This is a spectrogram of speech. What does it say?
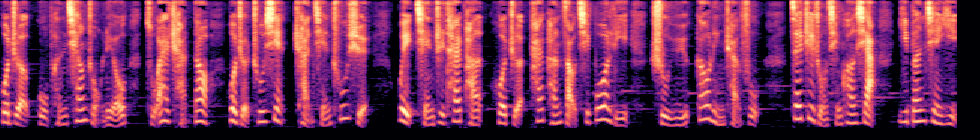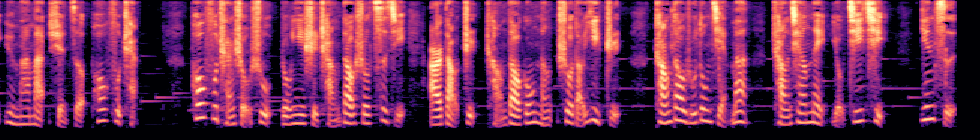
或者骨盆腔肿瘤阻碍产道，或者出现产前出血、未前置胎盘或者胎盘早期剥离，属于高龄产妇。在这种情况下，一般建议孕妈妈选择剖腹产。剖腹产手术容易使肠道受刺激，而导致肠道功能受到抑制，肠道蠕动减慢，肠腔内有积气，因此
